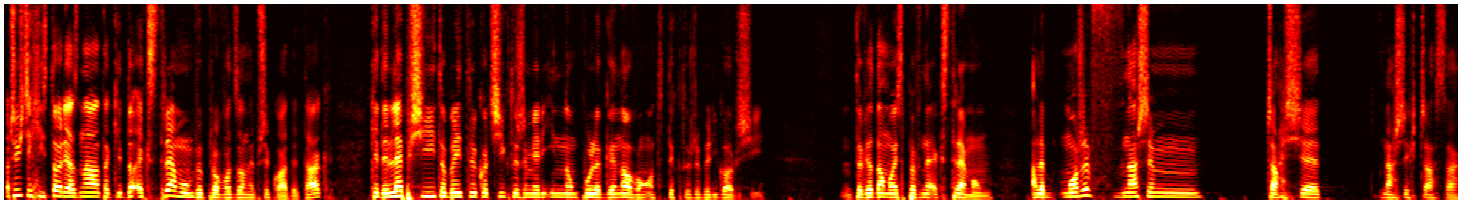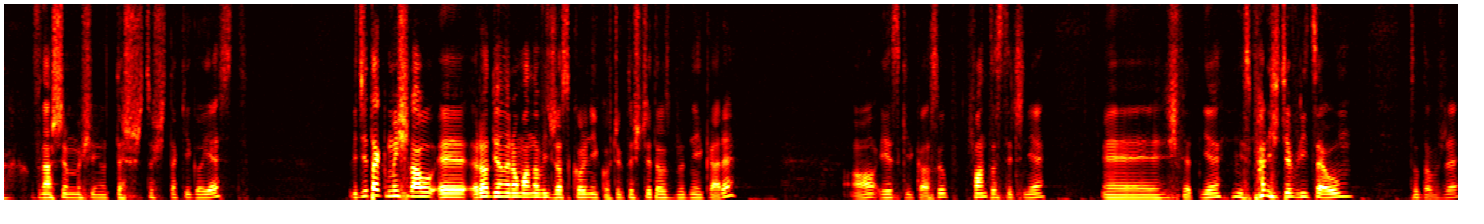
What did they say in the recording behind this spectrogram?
Oczywiście historia zna takie do ekstremum wyprowadzone przykłady, tak? Kiedy lepsi to byli tylko ci, którzy mieli inną pulę genową od tych, którzy byli gorsi. To wiadomo, jest pewne ekstremum. Ale może w naszym czasie, w naszych czasach, w naszym myśleniu też coś takiego jest? Wiecie, tak myślał y, Rodion Romanowicz-Raskolnikow. Czy ktoś czytał Zbrodnię i Karę? O, jest kilka osób. Fantastycznie. E, świetnie. Nie spaliście w liceum. To dobrze.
